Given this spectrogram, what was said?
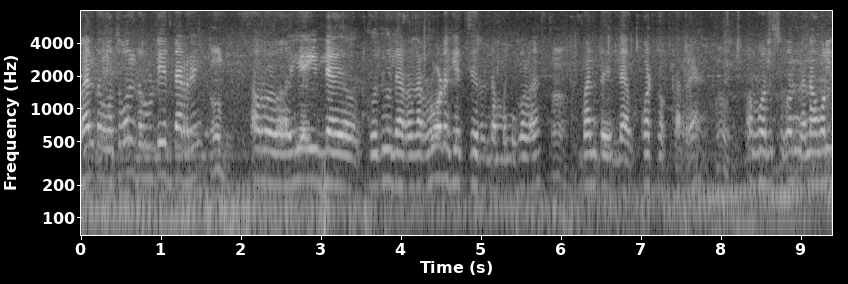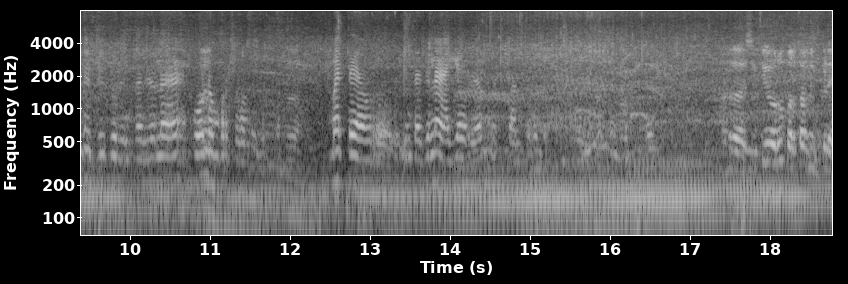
ಬಂದು ರೂಢಿ ಇದ್ದಾರ್ರಿ. ಅವರು ಇಲ್ಲೇ ಕುದಿಲಾರ ರೋಡ್ ಹೆಚ್ಚಿರಿ ನಮ್ಮ ಮನೆಗಳು. ಬಂದು ಇಲ್ಲೇ ಕೊಟ್ಟು ಹೋಗ್ತಾರೆ. ಅವ್ರು ಹೊಲಿಸ್ಕೊಂಡು ನಾವು ಹೊಲ್ದಿಟ್ಟಿದ್ದು ಇಂಥ ದಿನ. ಫೋನ್ ನಂಬರ್ ತೊಗೊಂಡಿರ್ತಾರೆ ಹಾ. ಮತ್ತೆ ಅವರು ಇಂಥ ದಿನ ಆಗ್ಯಾವ್ರಿ ಅಂತ ಬಂದು ಅಂದ್ರ ಸಿಟಿಯವರು ಬರ್ತಾರ ನಿಮ್ ಕಡೆ?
